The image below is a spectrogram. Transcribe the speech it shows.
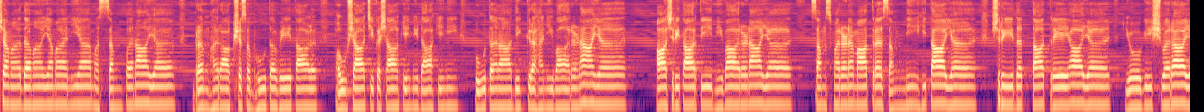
शमदमयमनियमसम्पन्नाय ब्रह्मराक्षसभूतवेताळ पौशाचिकशाकिनि डाकिनि पूतनादिग्रहनिवारणाय आश्रितार्तिनिवारणाय संस्मरणमात्रसन्निहिताय श्रीदत्तात्रेयाय योगीश्वराय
